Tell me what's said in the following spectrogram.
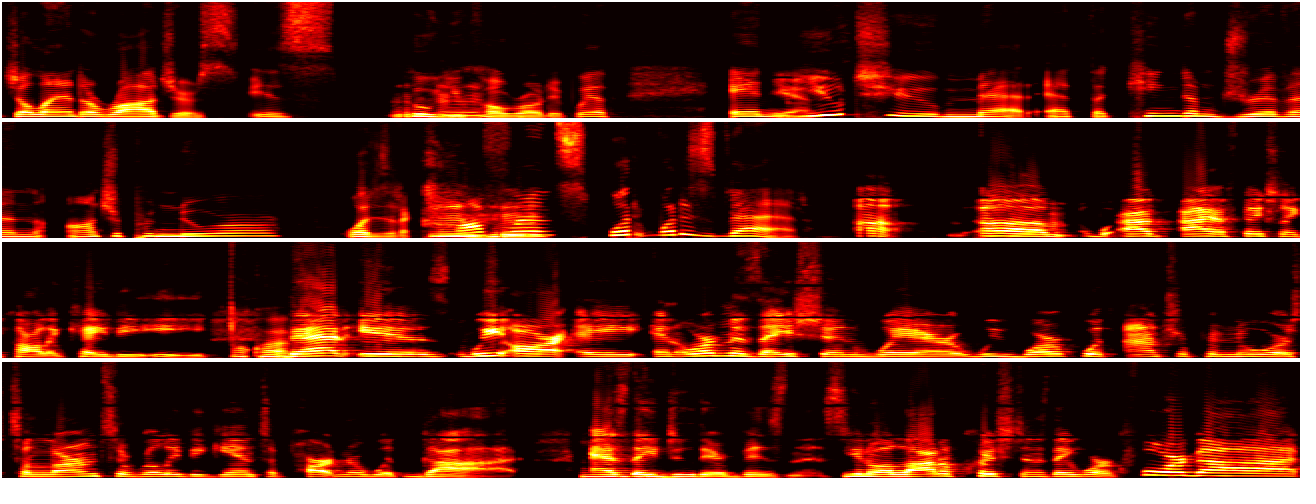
jolanda rogers is who you Mhm. co-wrote it with and Yes. you two met at the kingdom driven entrepreneur what is it a Mhm. conference what what is that Uh, um, I, I affectionately call it KDE. okay That is, we are a an organization where we work with entrepreneurs to learn to really begin to partner with God as they Mm. do their business. You know, a lot of Christians they work for God,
